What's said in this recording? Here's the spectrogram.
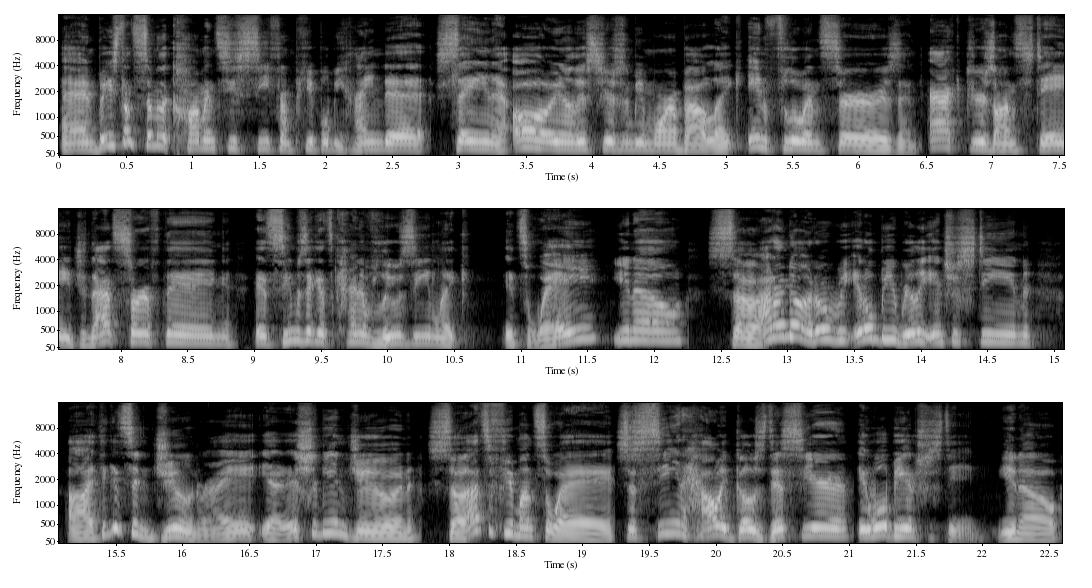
And based on some of the comments you see from people behind it saying that, oh, you know, this year's gonna be more about like influencers and actors on stage and that sort of thing, it seems like it's kind of losing like its way, you know? So I don't know. It'll be, it'll be really interesting. Uh, I think it's in June, right? Yeah, it should be in June. So that's a few months away. So seeing how it goes this year, it will be interesting. You know,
